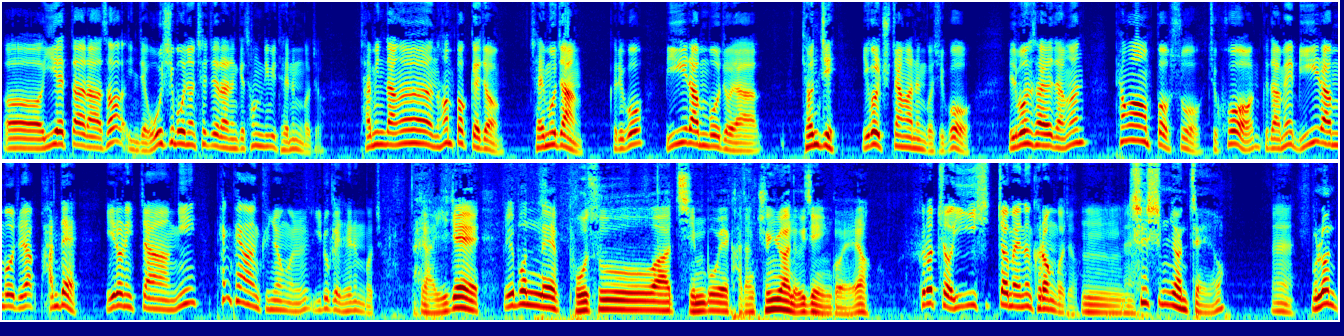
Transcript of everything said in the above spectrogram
어 이에 따라서 이제 55년 체제라는 게 성립이 되는 거죠. 자민당은 헌법 개정, 재무장, 그리고 미일 안보 조약 견지 이걸 주장하는 것이고 일본 사회당은 평화헌법 수호, 즉 호언, 그다음에 미일 안보 조약 반대 이런 입장이 팽팽한 균형을 이루게 되는 거죠. 야, 이게 일본 내 보수와 진보의 가장 중요한 의제인 거예요. 그렇죠. 이 시점에는 그런 거죠. 음. 70년째예요. 네. 물론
